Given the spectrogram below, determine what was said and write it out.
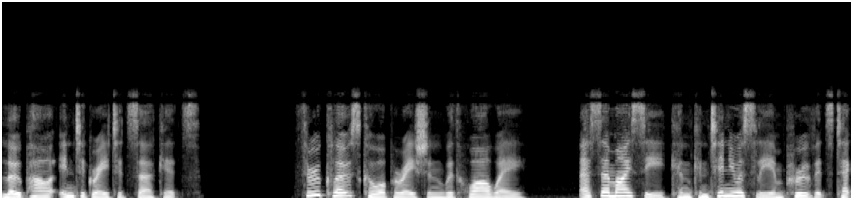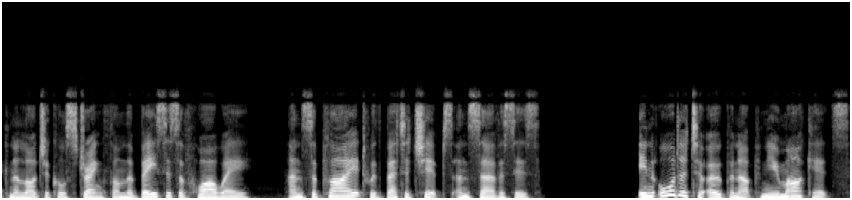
low-power integrated circuits. Through close cooperation with Huawei, SMIC can continuously improve its technological strength on the basis of Huawei and supply it with better chips and services. In order to open up new markets,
